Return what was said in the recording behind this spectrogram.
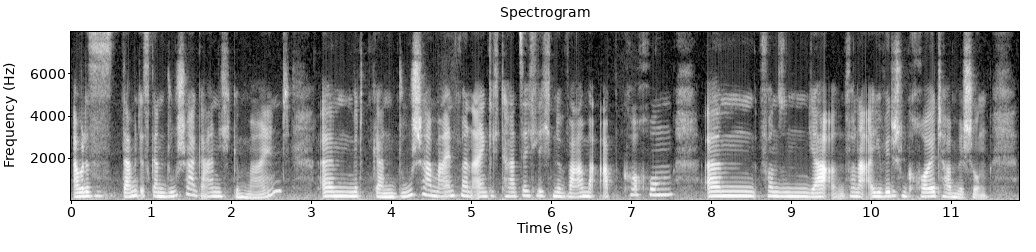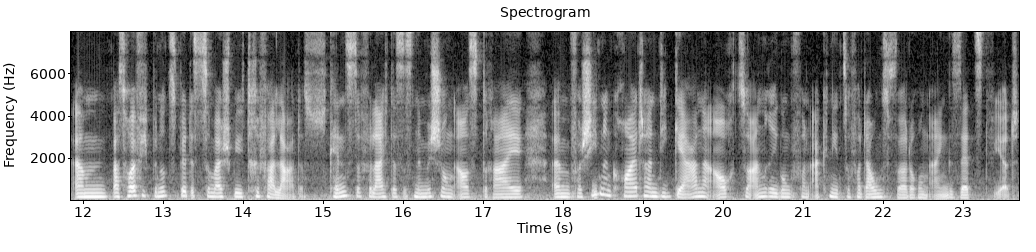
aber das ist, damit ist Gandusha gar nicht gemeint. Ähm, mit Gandusha meint man eigentlich tatsächlich eine warme Abkochung ähm, von so einem, ja, von einer ayurvedischen Kräutermischung. Ähm, was häufig benutzt wird, ist zum Beispiel Trifala. Das kennst du vielleicht. Das ist eine Mischung aus drei ähm, verschiedenen Kräutern, die gerne auch zur Anregung von Akne, zur Verdauungsförderung eingesetzt wird.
